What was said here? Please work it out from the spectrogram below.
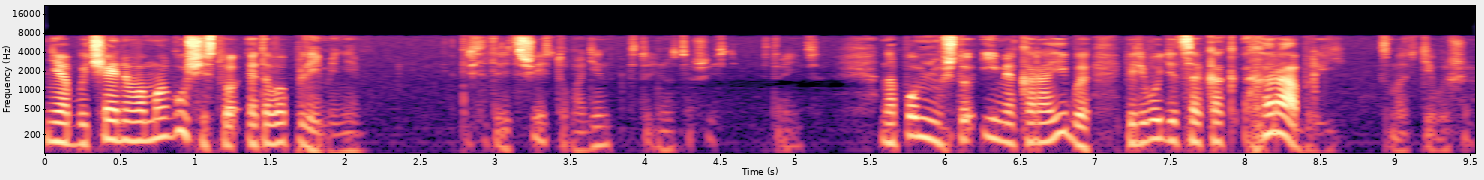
необычайного могущества этого племени. 336, том 1, 196 страница. Напомним, что имя Караибы переводится как «храбрый». Смотрите выше.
